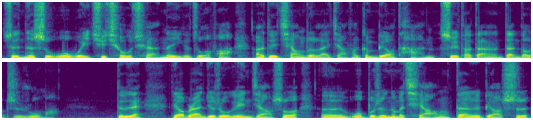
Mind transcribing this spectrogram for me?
所以那是我委曲求全的一个做法，而对强者来讲，他更不要谈，所以他当然单刀直入嘛，对不对？要不然就是我跟你讲说，呃，我不是那么强，但是表示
